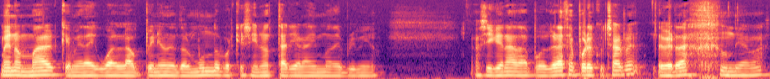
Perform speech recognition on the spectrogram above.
Menos mal que me da igual la opinión de todo el mundo, porque si no estaría ahora mismo deprimido. Así que nada, pues gracias por escucharme, de verdad, un día más.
